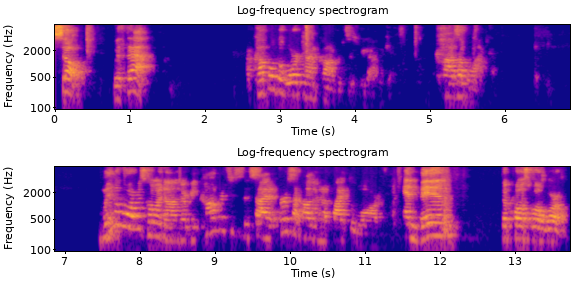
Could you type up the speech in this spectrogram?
So, with that, a couple of the wartime conferences we got to get. Casablanca. When the war was going on, there'd be conferences to decide at first how they're going to fight the war, and then the post-war world.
